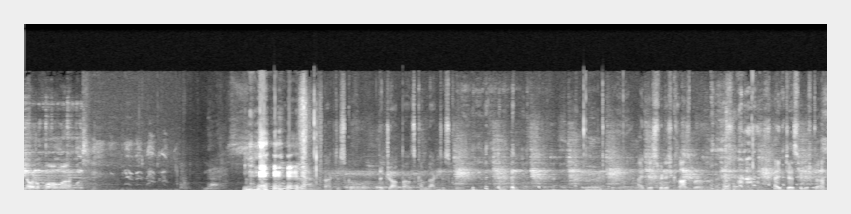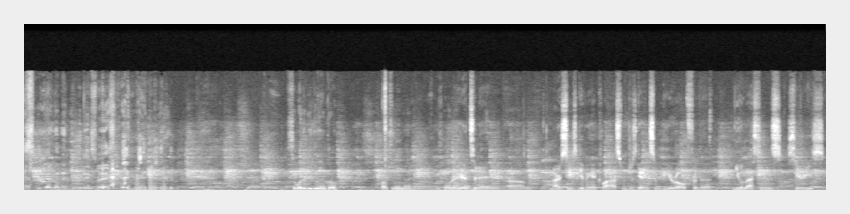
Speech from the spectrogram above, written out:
no diploma. Yeah, back to school. The dropouts come back to school. I just finished class, bro. I just finished class. You got nothing to do with this, man. So what are we doing, though? Talk to me, man. What's We're on, here man? today. Um, Narcy's giving a class. We're just getting some B-roll for the new lessons series.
